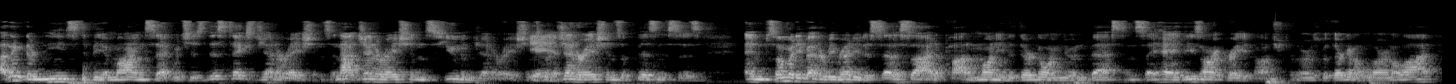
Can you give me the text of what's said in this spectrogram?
I think there needs to be a mindset which is this takes generations, and not generations, human generations, yeah, but yeah. generations of businesses and somebody better be ready to set aside a pot of money that they're going to invest and say, hey, these aren't great entrepreneurs, but they're going to learn a lot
